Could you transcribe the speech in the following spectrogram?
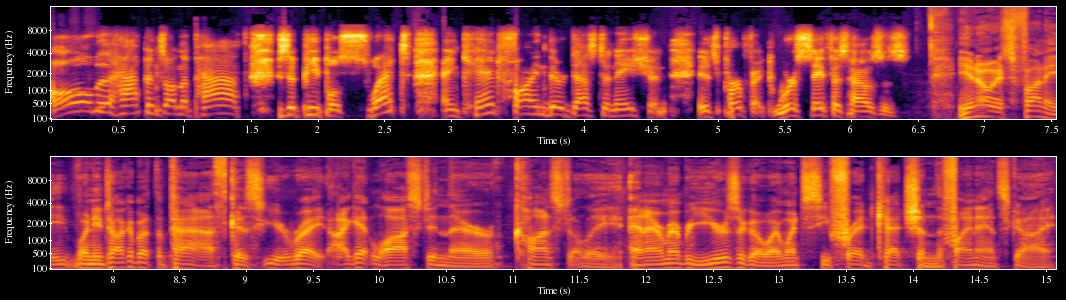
All that happens on the path is that people sweat and can't find their destination. It's perfect. We're safe safest houses. You know, it's funny when you talk about the path because you're right. I get lost in there constantly. And I remember years ago, I went to see Fred Ketchen, the finance guy,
